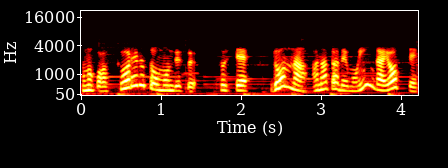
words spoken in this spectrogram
その子は救われると思うんです。そして、どんなあなたでもいいんだよって。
